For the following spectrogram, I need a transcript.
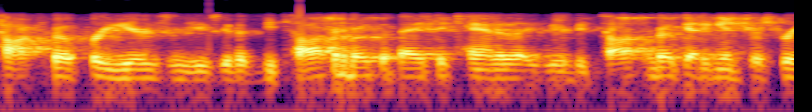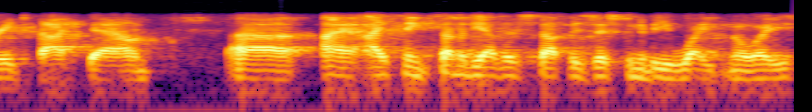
talked about for years. And he's going to be talking about the Bank of Canada. He's going to be talking about getting interest rates back down. Uh, I, I think some of the other stuff is just going to be white noise.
